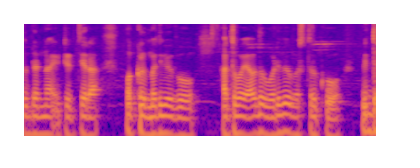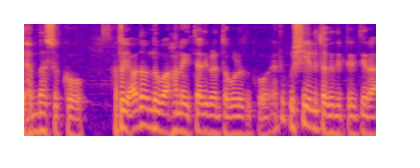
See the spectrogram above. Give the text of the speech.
ದುಡ್ಡನ್ನು ಇಟ್ಟಿರ್ತೀರಾ, ಮಕ್ಕಳು ಮದುವೆಗೋ ಅಥವಾ ಯಾವುದೋ ಒಡವೆ ವಸ್ತ್ರಕ್ಕೋ, ವಿದ್ಯಾಭ್ಯಾಸಕ್ಕೋ ಅಥವಾ ಯಾವುದೋ ಒಂದು ವಾಹನ ಇತ್ಯಾದಿಗಳನ್ನು ತಗೊಳ್ಳೋದಕ್ಕೋ ಅದು ಖುಷಿಯಲ್ಲಿ ತೆಗೆದಿಟ್ಟಿರ್ತೀರಾ?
